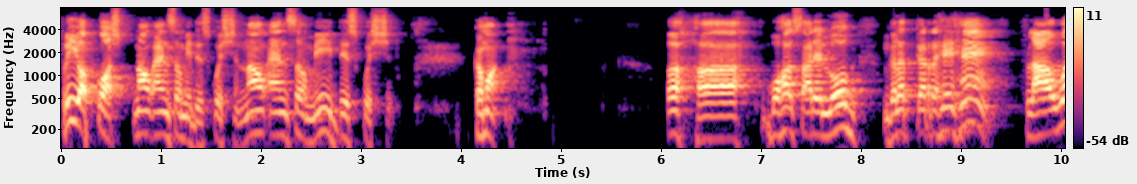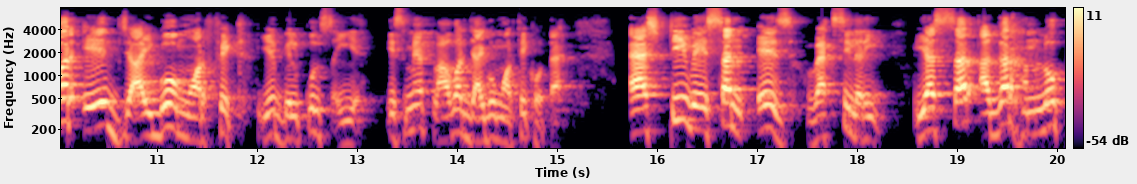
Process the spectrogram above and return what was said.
free of cost now answer me this question now answer me this question come on बहुत सारे लोग गलत कर रहे हैं। Flower A zygomorphic. ये बिल्कुल सही है। इसमें फ्लावर जाइगोमॉर्फिक होता है। Aestivation is vexillary yes sir, अगर हम लोग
